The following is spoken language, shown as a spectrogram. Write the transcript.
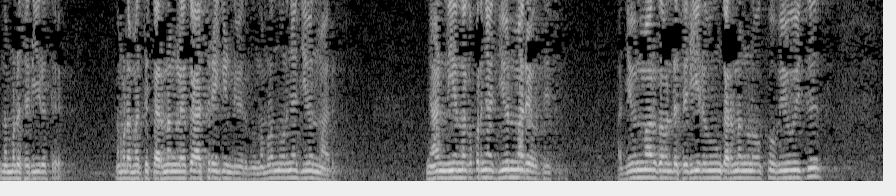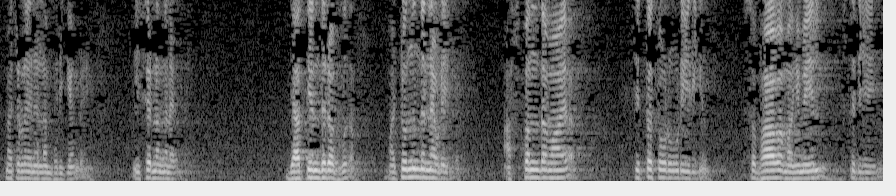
നമ്മുടെ ശരീരത്തെ നമ്മുടെ മറ്റ് കരണങ്ങളെയൊക്കെ ആശ്രയിക്കേണ്ടി വരുന്നു. നമ്മളെന്ന് പറഞ്ഞാൽ ജീവന്മാര്. ഞാൻ നീ എന്നൊക്കെ പറഞ്ഞാൽ ജീവന്മാരെ ഉദ്ദേശിച്ചു ആ ജീവന്മാർക്ക് അവന്റെ ശരീരവും കരണങ്ങളും ഒക്കെ ഉപയോഗിച്ച് മറ്റുള്ളതിനെല്ലാം ഭരിക്കാൻ കഴിയും. ഈശ്വരൻ അങ്ങനെ ജാത്യന്തരഭൂതം. മറ്റൊന്നും തന്നെ അവിടെയില്ല അസ്പന്ദമായ ചിത്തത്തോടുകൂടിയിരിക്കുന്നു സ്വഭാവ മഹിമയിൽ സ്ഥിതി ചെയ്യുന്നു.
